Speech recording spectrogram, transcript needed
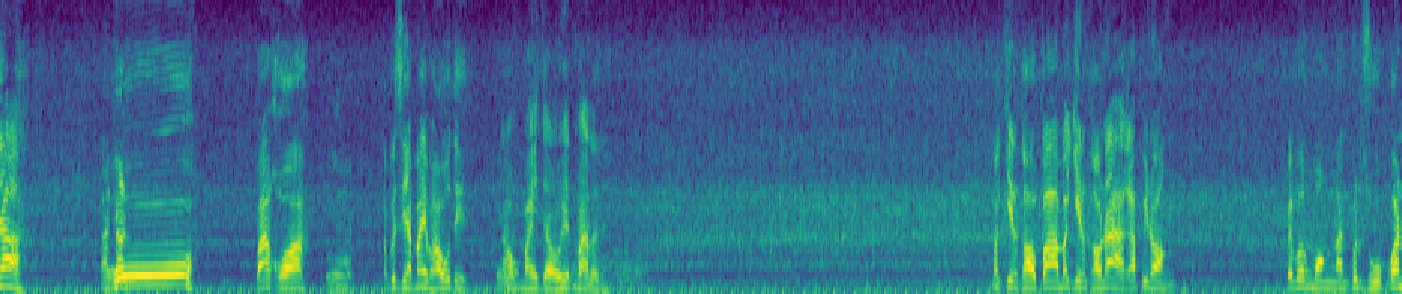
ย่าปลาโอ้ช่อนปลาคอเนี่ยเอาไปเสียบไม้เผาติเออเอาไม้เจ้าเฮ็ดมาเลยนี่มากินข้าวปลามากินข้าวหน้าครับพี่น้อง ไปเบิ่งหมองงันเพิ่นสูบก่อน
